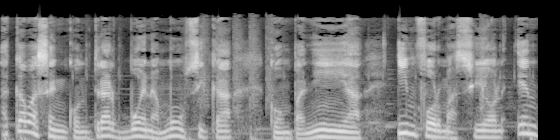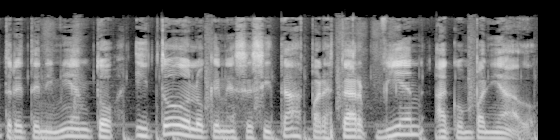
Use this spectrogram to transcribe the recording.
Acá vas a encontrar buena música, compañía, información, entretenimiento y todo lo que necesitas para estar bien acompañado.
